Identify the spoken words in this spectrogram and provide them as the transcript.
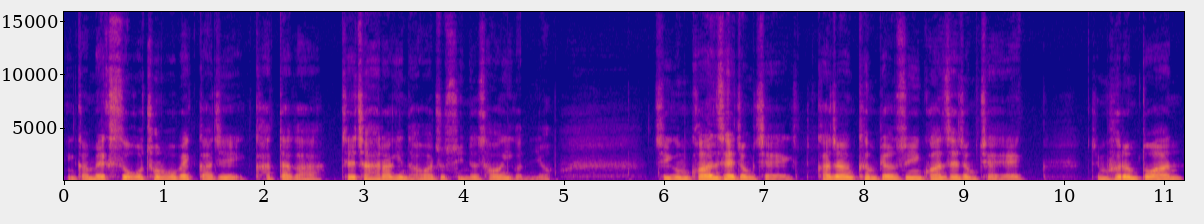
그러니까 맥스 5,500까지 갔다가 재차 하락이 나와줄 수 있는 상황이거든요. 지금 관세 정책 가장 큰 변수인 관세 정책 지금 흐름 또한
